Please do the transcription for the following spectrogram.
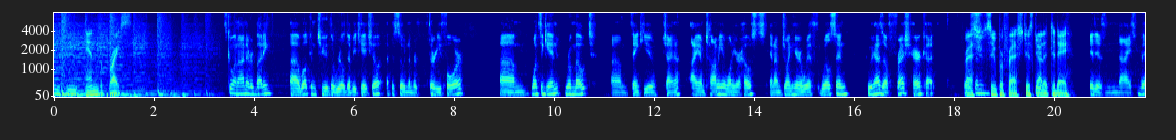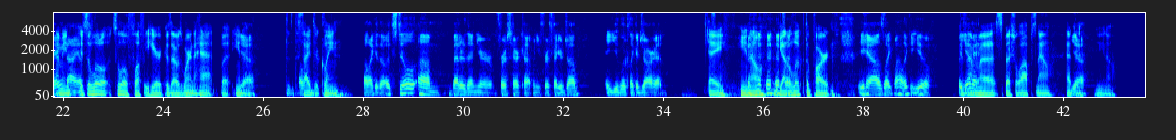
Consistency, and the price. What's going on, everybody? Uh, welcome to the Real WTH Show, episode number 34. Um, once again, remote. Um, thank you, China. I am Tommy, and one of your hosts, and I'm joined here with Wilson, who has a fresh haircut. Fresh, Wilson? super fresh. Just got Dude. it today. It is nice, very I mean, nice. it's a little, it's a little fluffy here because I was wearing a hat, but you know, yeah, the Oh. sides are clean. I like it though. It's still um, better than your first haircut when you first got your job. and You look like a jarhead. Hey, you know, you got to look the part Yeah, I was like, wow, look at you. But because yeah, I'm man, uh, special ops now. Had Yeah. to, you know,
